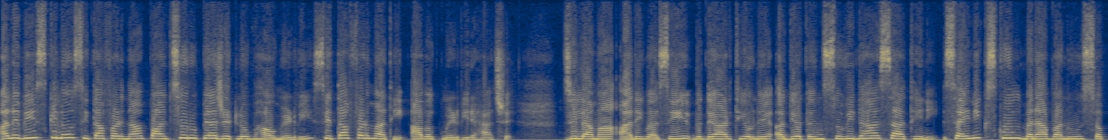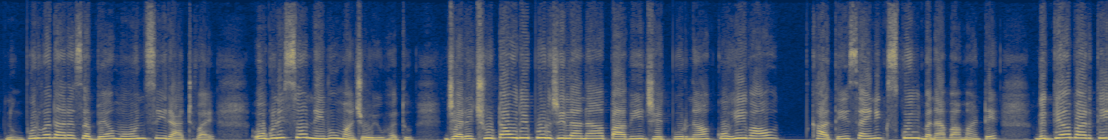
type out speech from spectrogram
અને વીસ કિલો સીતાફળના પાંચસો રૂપિયા જેટલો ભાવ મેળવી સીતાફળમાંથી આવક મેળવી રહ્યા છે. જિલ્લામાં આદિવાસી વિદ્યાર્થીઓને અદ્યતન સુવિધા સાથેની સૈનિક સ્કૂલ બનાવવાનું સપનું પૂર્વ ધારાસભ્ય મોહનસિંહ રાઠવાએ ઓગણીસો નેવુંમાં જોયું હતું. જ્યારે છોટાઉદેપુર જિલ્લાના પાવી જેતપુરના કોહીવાવ ખાતે સૈનિક સ્કૂલ બનાવવા માટે વિદ્યાભારતી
